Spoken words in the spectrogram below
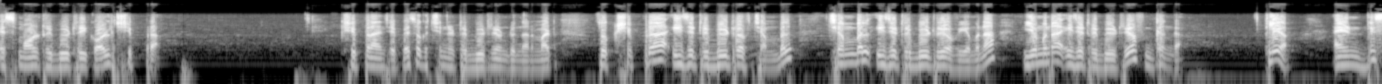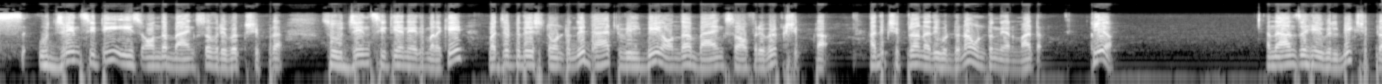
a small tributary called Shipra Kshipra అని చెప్పేసి ఒక చిన్న ట్రిబ్యూటరీ ఉంటుంది అనమాట so Kshipra is a tributary of Chambal Chambal is a tributary of Yamuna Yamuna is a tributary of Ganga clear and this Ujjain city is on the banks of river Kshipra so Ujjain city అనేది మనకి మధ్యప్రదేశ్లో ఉంటుంది. That will be on the banks of river Kshipra అది క్షిప్ర నది ఒడ్డున ఉంటుంది అనమాట clear and answer he will be Kshipra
